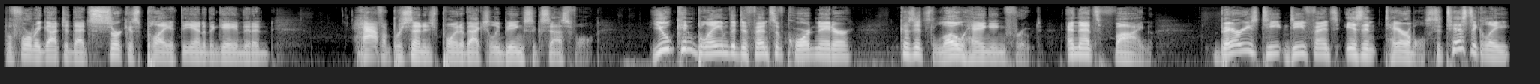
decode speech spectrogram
before we got to that circus play at the end of the game that had half a percentage point of actually being successful. You can blame the defensive coordinator because it's low hanging fruit, and that's fine. Barry's defense isn't terrible. Statistically,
